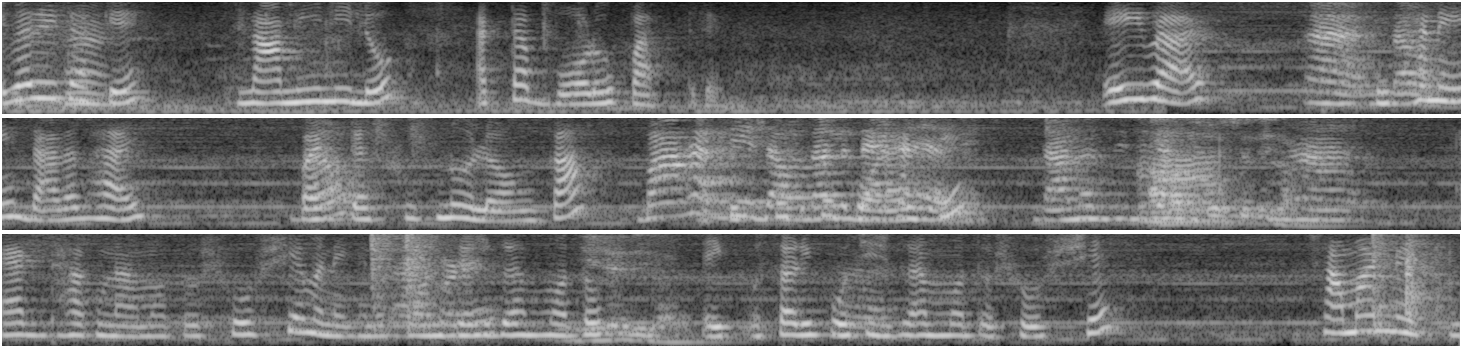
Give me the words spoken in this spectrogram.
এবার এটাকে নামিয়ে নিল একটা বড় পাত্রে। এইবার এখানে দাদা ভাই কয়েকটা শুকনো লঙ্কা সর্ষে দিলাম। এক ঢাকনা মতো সর্ষে মানে এখানে পঞ্চাশ গ্রাম মতো এই সরি পঁচিশ গ্রাম মতো সর্ষে সামান্য একটু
